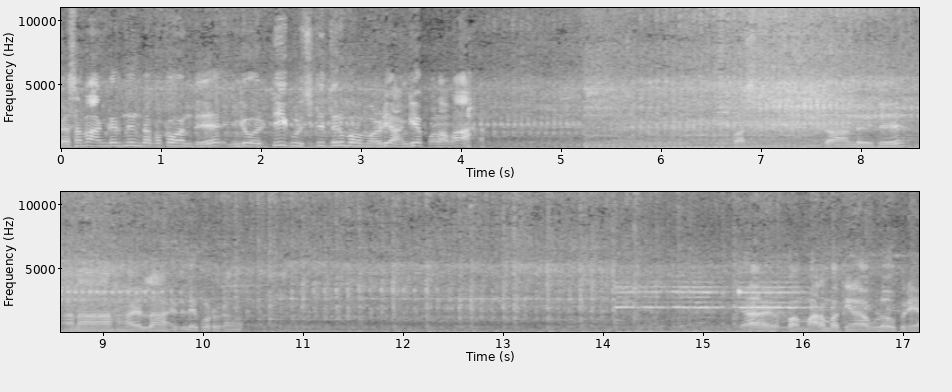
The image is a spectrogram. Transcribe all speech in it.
பேசாமல் அங்கேருந்து இந்த பக்கம் வந்து இங்கே ஒரு டீ குடிச்சிட்டு திரும்ப மறுபடியும் அங்கேயே போகலாமா பஸ் ஸ்டாண்டு இது. ஆனால் எல்லாம் இதிலே போட்டிருக்காங்க. இப்போ மரம் பார்த்தீங்கன்னா இவ்வளோ பெரிய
